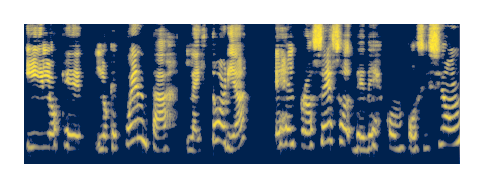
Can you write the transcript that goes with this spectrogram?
y lo que, lo que cuenta la historia es el proceso de descomposición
